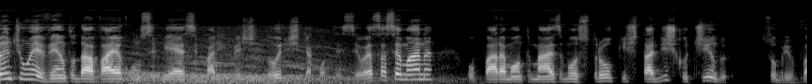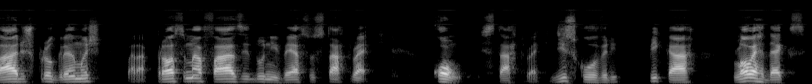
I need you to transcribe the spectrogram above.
Durante um evento da Vaia com CBS para investidores que aconteceu essa semana, o Paramount Mais mostrou que está discutindo sobre vários programas para a próxima fase do universo Star Trek, com Star Trek Discovery, Picard, Lower Decks,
